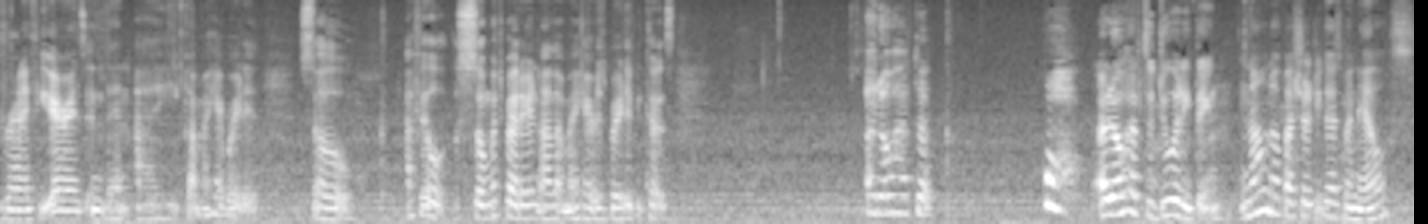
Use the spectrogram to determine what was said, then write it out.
ran a few errands, and then I got my hair braided. So I feel so much better now that my hair is braided because I don't have to. Oh, I don't have to do anything. And I don't know if I showed you guys my nails.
